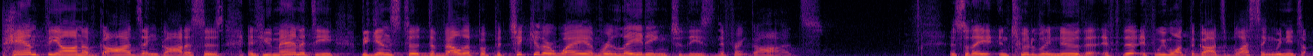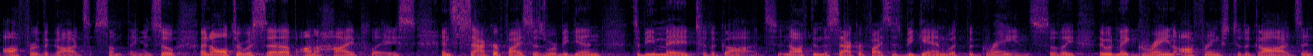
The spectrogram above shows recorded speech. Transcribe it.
pantheon of gods and goddesses, and humanity begins to develop a particular way of relating to these different gods. And so they intuitively knew that if, the, if we want the God's blessing, we need to offer the gods something. And so an altar was set up on a high place, and sacrifices were begin to be made to the gods. And often the sacrifices began with the grains. So they, they would make grain offerings to the gods. And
